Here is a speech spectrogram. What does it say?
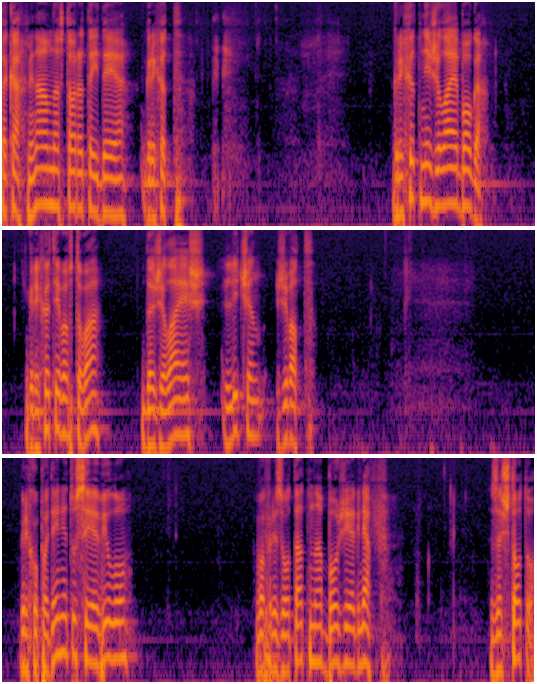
Така, минавам на втората идея – грехът. Грехът не желая Бога. Грехът е в това да желаеш личен живот. Грехопадението се е явило в резултат на Божия гняв. Защото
